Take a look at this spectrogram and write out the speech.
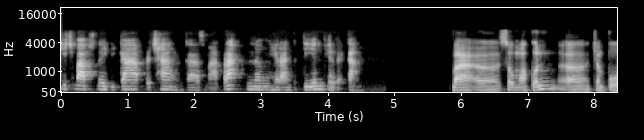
ជាច្បាប់ស្ដីពីការប្រឆាំងការសម្អាតប្រាក់និងហិរញ្ញប្បទានភារវកម្ម បាទអឺសូមអរគុណអឺចំពោះ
